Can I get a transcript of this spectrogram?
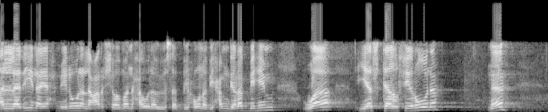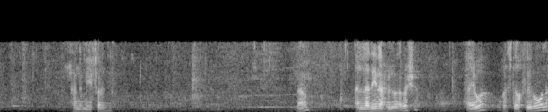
الذين يحملون العرش ومن حوله يسبحون بحمد ربهم ويستغفرون ها؟ أنا ميفادي نعم. الذين يحملون العرش. أيوة. ويستغفرون.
